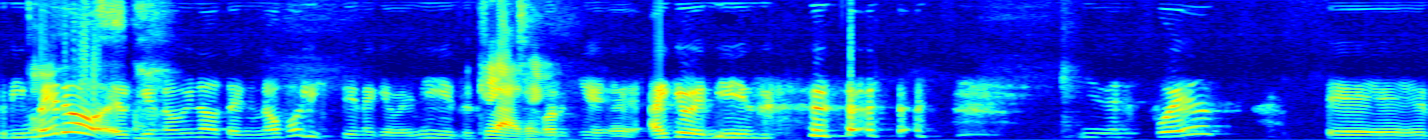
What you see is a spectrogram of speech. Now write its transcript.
Primero, el que no vino a Tecnópolis tiene que venir. Claro. Porque hay que venir. y después, eh,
